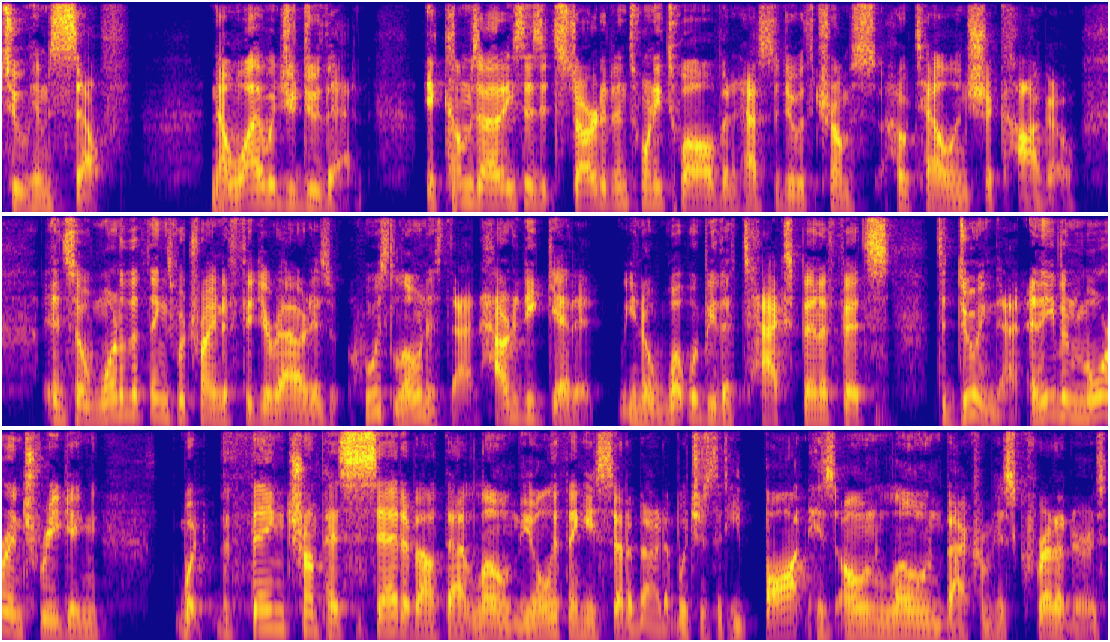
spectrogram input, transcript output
to himself. Now, why would you do that? It comes out, he says it started in 2012 and it has to do with Trump's hotel in Chicago. And so one of the things we're trying to figure out is whose loan is that? How did he get it? You know, what would be the tax benefits to doing that? And even more intriguing, what the thing Trump has said about that loan, the only thing he said about it, which is that he bought his own loan back from his creditors.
